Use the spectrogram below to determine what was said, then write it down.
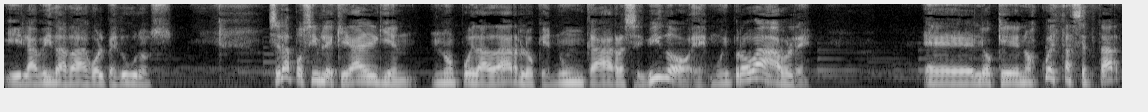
y la vida da golpes duros. ¿Será posible que alguien no pueda dar lo que nunca ha recibido? Es muy probable. Eh, lo que nos cuesta aceptar,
